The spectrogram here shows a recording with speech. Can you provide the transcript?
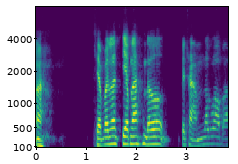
อะแคปไว้แล้วเจี๊ยบนะเราไปถามรอบๆเอา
